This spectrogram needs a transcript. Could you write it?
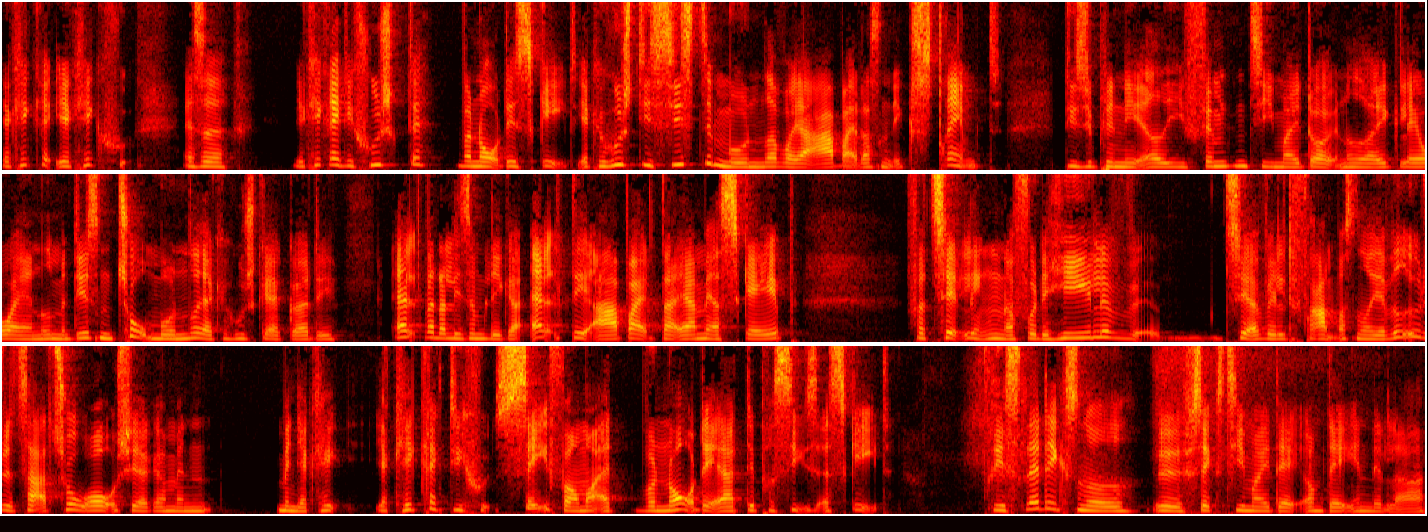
Jeg kan ikke, jeg kan ikke, altså, jeg kan ikke rigtig huske det, hvornår det er sket. Jeg kan huske de sidste måneder, hvor jeg arbejder sådan ekstremt disciplineret i 15 timer i døgnet og ikke laver andet, men det er sådan to måneder, jeg kan huske, at jeg gør det. Alt, hvad der ligesom ligger, alt det arbejde, der er med at skabe fortællingen og få det hele v- til at vælte frem og sådan noget. Jeg ved jo, det tager to år cirka, men, men jeg, kan, jeg kan ikke rigtig se for mig, at hvornår det er, at det præcis er sket. Det er slet ikke sådan noget øh, seks timer i dag om dagen, eller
